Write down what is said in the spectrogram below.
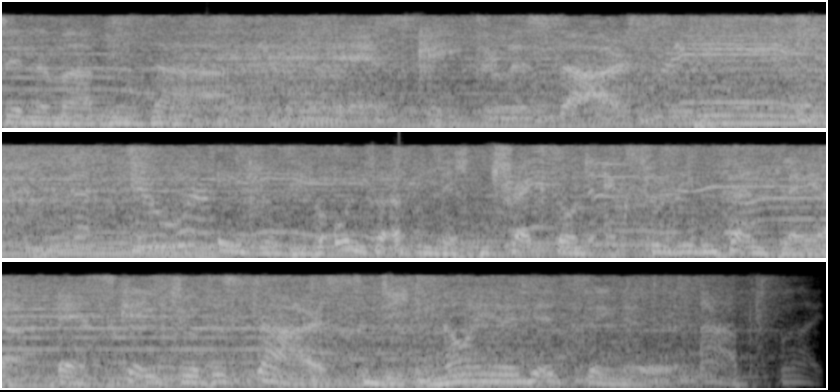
Cinema Bizarre. Escape to the Stars. Inklusive unveröffentlichten Tracks und exklusiven Fanplayer. Escape to the Stars. Die neue Hitsingle.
